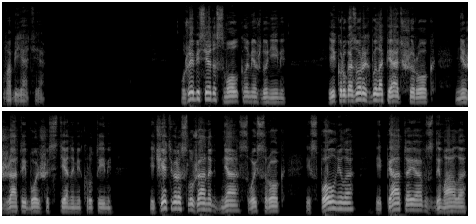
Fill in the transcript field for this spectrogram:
в объятия. Уже беседа смолкла между ними, и кругозор их был опять широк, не сжатый больше стенами крутыми, и четверо служанок дня свой срок исполнила, и пятая вздымала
